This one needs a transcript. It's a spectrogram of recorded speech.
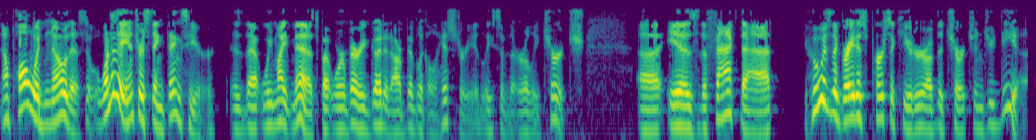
Now, Paul would know this. One of the interesting things here that we might miss, but we're very good at our biblical history, at least of the early church, uh, is the fact that who was the greatest persecutor of the church in Judea?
